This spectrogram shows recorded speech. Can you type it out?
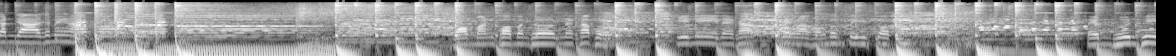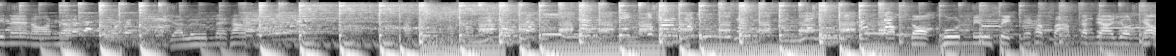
กันยาใช่ไหมครับ ความมันความบันเทิงนะครับผม ที่นี่นะครับเรื่องราวของดนตรีสด เต็มพื้นที่แน่นอนครับ อย่าลืมนะครับกับดอกคูณมิวสิกนะครับ 3 กันยายนครับ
